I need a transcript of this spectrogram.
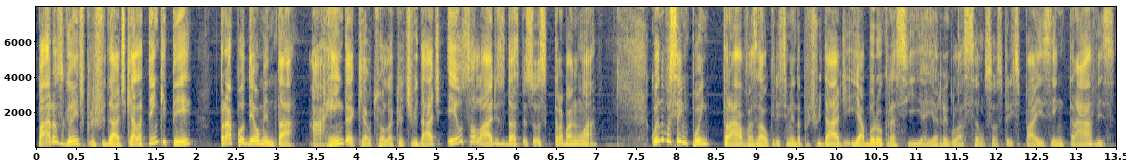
para os ganhos de produtividade que ela tem que ter para poder aumentar a renda, que é a sua lucratividade, e os salários das pessoas que trabalham lá. Quando você impõe travas ao crescimento da produtividade, e a burocracia e a regulação são os principais entraves,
